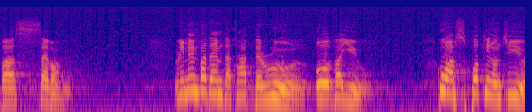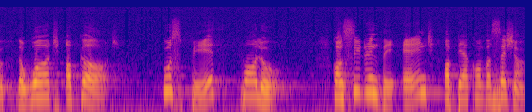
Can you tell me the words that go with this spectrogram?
verse 7. Remember them that have the rule over you, who have spoken unto you the word of God, whose faith follow, considering the end of their conversation.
